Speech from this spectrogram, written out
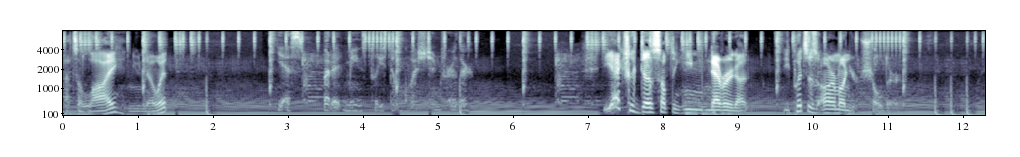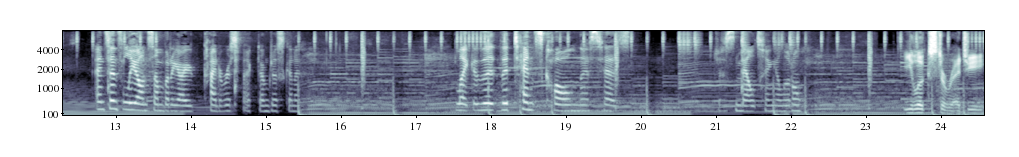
That's a lie, and you know it. Yes, but it means please don't question further. He actually does something he never done. He puts his arm on your shoulder. And since Leon's somebody I kind of respect, I'm just gonna. Like, the, the tense calmness has. just melting a little. He looks to Reggie.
